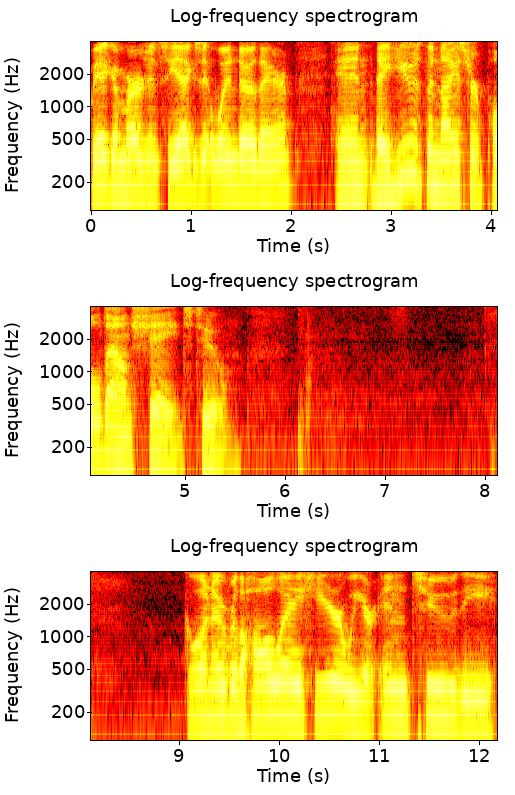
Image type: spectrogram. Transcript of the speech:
Big emergency exit window there. And they use the nicer pull-down shades, too. Going over the hallway here, we are into the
